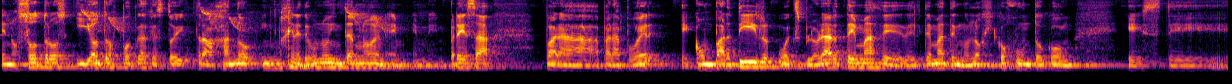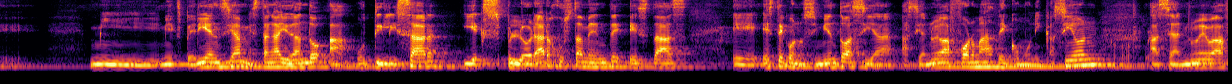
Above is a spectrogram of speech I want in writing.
en nosotros y otros podcasts que estoy trabajando, imagínate, uno interno en, en, en mi empresa, para, para poder eh, compartir o explorar temas de, del tema tecnológico junto con este, mi, mi, experiencia, me están ayudando a utilizar y explorar justamente estas, eh, este conocimiento hacia, hacia nuevas formas de comunicación, hacia nuevas,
